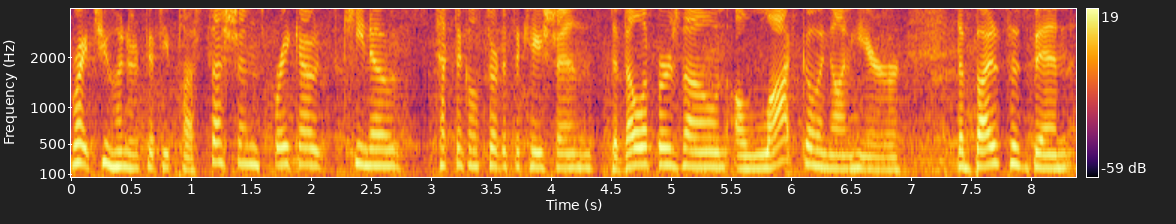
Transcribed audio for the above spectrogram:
Right, 250 plus sessions, breakouts, keynotes, technical certifications, developer zone, a lot going on here. The buzz has been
